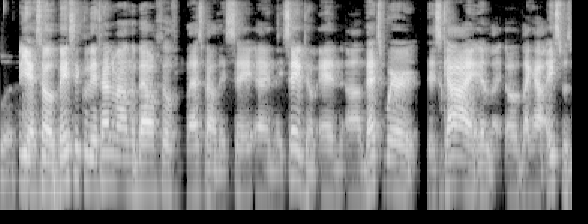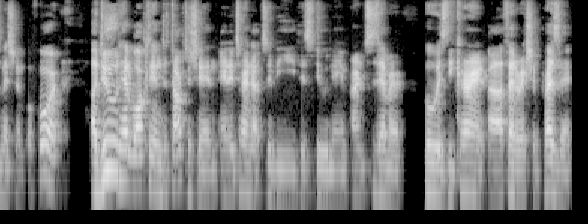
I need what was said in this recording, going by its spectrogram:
well. Yeah. So basically, they found him out on the battlefield from the last battle. They say, and they saved him, and um, that's where this guy, like, uh, like how Ace was mentioning before, a dude had walked in to talk to Shin, and it turned out to be this dude named Ernst Zimmer, who is the current uh, Federation president.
